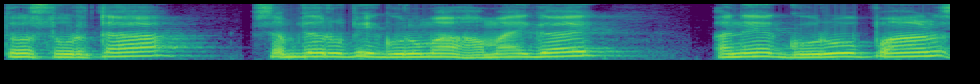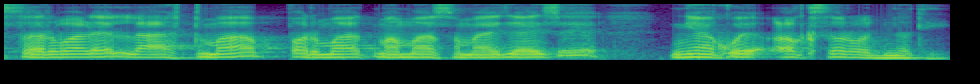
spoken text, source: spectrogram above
તો સુરતા શબ્દરૂપી ગુરુમાં હમાઈ ગઈ અને ગુરુ પણ સરવાળે લાસ્ટમાં પરમાત્મામાં સમાઈ જાય છે ત્યાં કોઈ અક્ષરો જ નથી.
